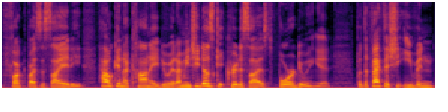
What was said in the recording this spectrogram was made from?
fucked by society how can akane do it i mean she does get criticized for doing it but the fact that she even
